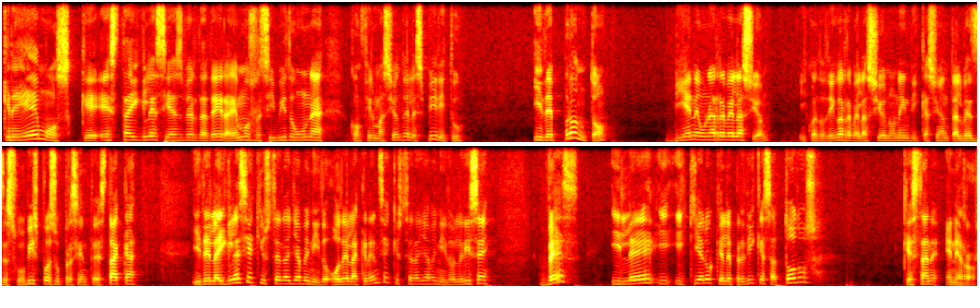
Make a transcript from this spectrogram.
creemos que esta iglesia es verdadera, hemos recibido una confirmación del Espíritu y de pronto viene una revelación. Y cuando digo revelación, una indicación tal vez de su obispo, de su presidente destaca, y de la iglesia que usted haya venido o de la creencia que usted haya venido, le dice, ves y lee y, quiero que le prediques a todos que están en error.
